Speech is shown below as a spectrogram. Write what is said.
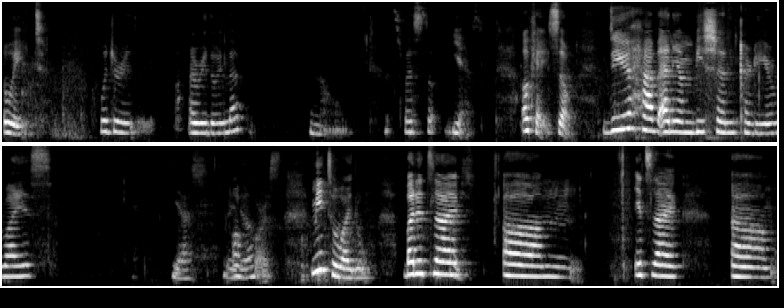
wait. Would you read? Are we doing that? no, that's yes. Okay. So, do you have any ambition career-wise? Yes, Of do. course. Me too. I do. But it's like um it's like um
